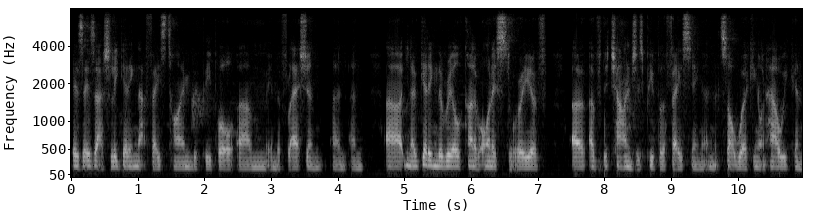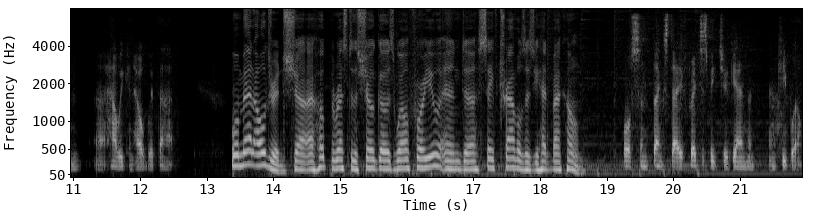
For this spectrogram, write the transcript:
is is actually getting that face time with people um, in the flesh and and and uh, you know getting the real kind of honest story of uh, of the challenges people are facing and start working on how we can uh, how we can help with that. Well, Matt Aldridge, uh, I hope the rest of the show goes well for you and uh, safe travels as you head back home. Awesome. Thanks, Dave. Great to speak to you again and, and keep well.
